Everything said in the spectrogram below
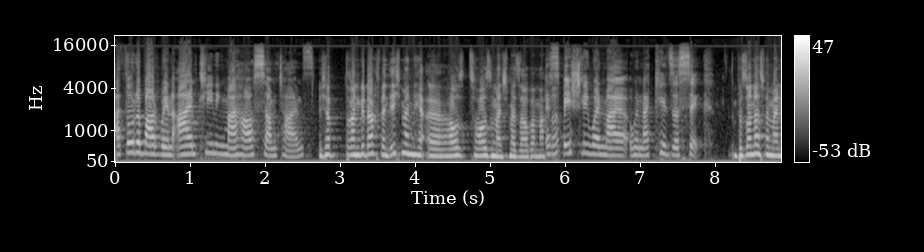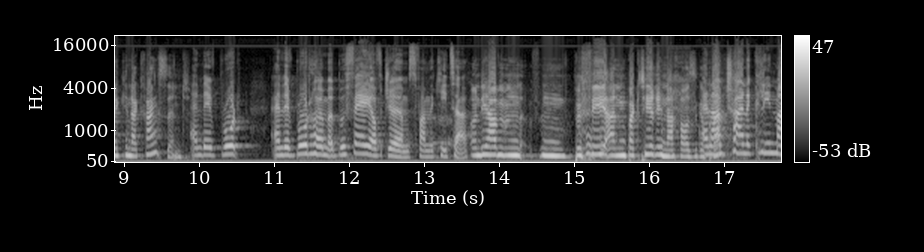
I thought about when I'm cleaning my house sometimes, Ich habe daran gedacht, wenn ich mein äh, Haus zu Hause manchmal sauber mache, especially when my when my kids are sick. Besonders wenn meine Kinder krank sind. And they've brought and they've brought home a buffet of germs from the kita. und die haben ein, ein Buffet an Bakterien nach Hause And I'm gebracht trying to clean my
